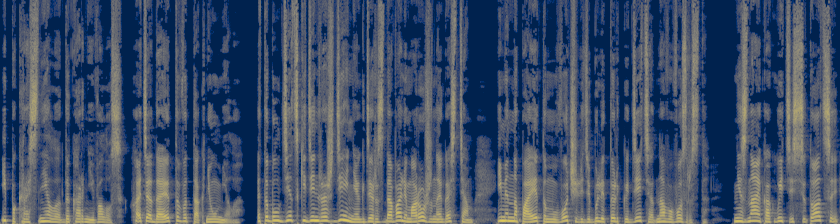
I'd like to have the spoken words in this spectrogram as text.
и покраснела до корней волос, хотя до этого так не умела. Это был детский день рождения, где раздавали мороженое гостям. Именно поэтому в очереди были только дети одного возраста. Не зная, как выйти из ситуации,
